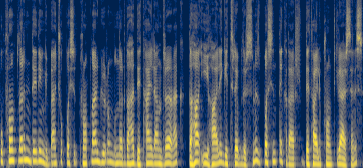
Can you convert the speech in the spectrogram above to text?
Bu promptların dediğim gibi ben çok basit promptlar görüyorum. Bunları daha detaylandırarak daha iyi hale getirebilirsiniz. Basit ne kadar detaylı prompt girerseniz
